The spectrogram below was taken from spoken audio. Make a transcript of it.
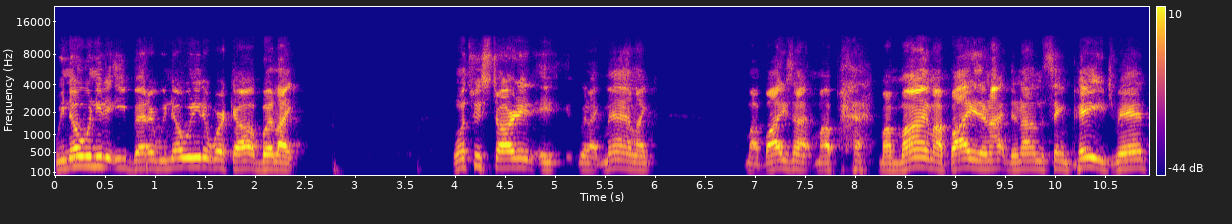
we know we need to eat better. We know we need to work out. But like once we started, it, we're like, man, like my body's not my my mind, my body. They're not they're not on the same page, man.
